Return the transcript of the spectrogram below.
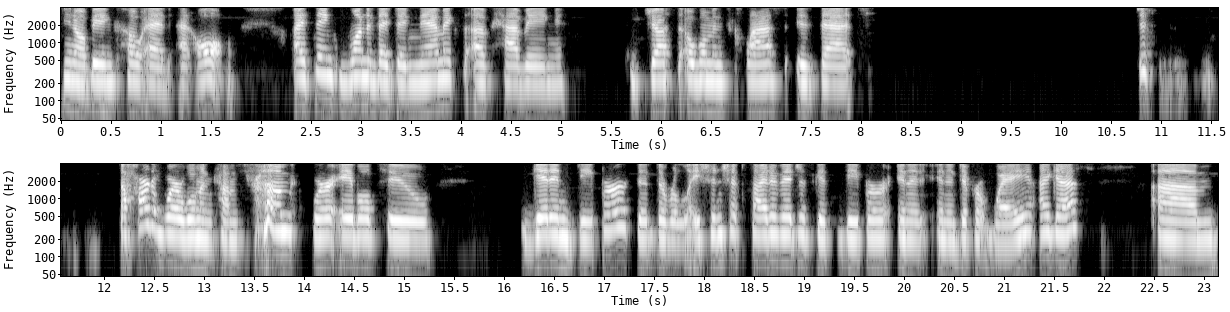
you know, being co-ed at all. I think one of the dynamics of having just a woman's class is that just the heart of where a woman comes from, we're able to get in deeper that the relationship side of it just gets deeper in a in a different way i guess. Um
